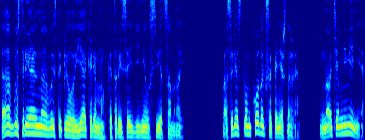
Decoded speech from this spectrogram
Август реально выступил якорем, который соединил свет со мной. Посредством кодекса, конечно же, но тем не менее.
